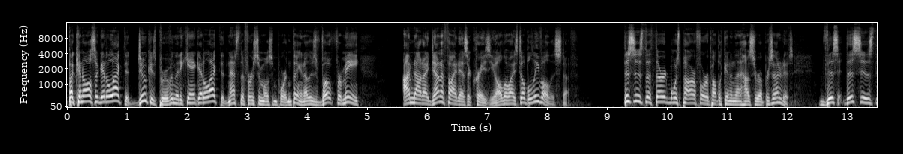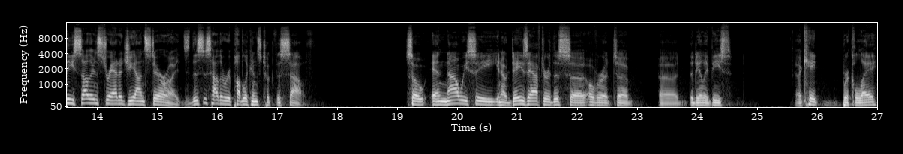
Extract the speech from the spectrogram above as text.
but can also get elected. Duke has proven that he can't get elected, and that's the first and most important thing. In others, vote for me. I'm not identified as a crazy, although I still believe all this stuff. This is the third most powerful Republican in the House of Representatives. This, this is the Southern strategy on steroids. This is how the Republicans took the South. So, and now we see, you know, days after this uh, over at uh, uh, the Daily Beast, uh, Kate Briquelet,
